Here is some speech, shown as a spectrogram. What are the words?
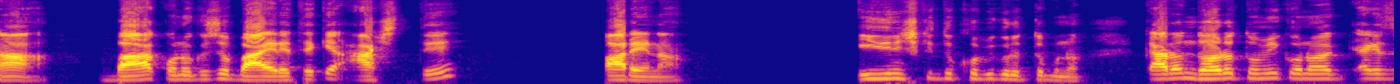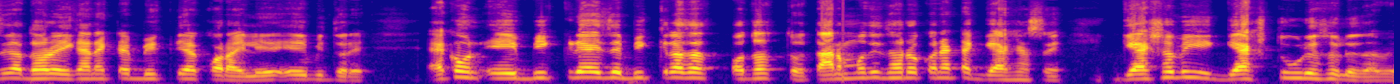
না বা কোনো কিছু বাইরে থেকে আসতে পারে না, এই জিনিস কিন্তু খুবই গুরুত্বপূর্ণ। কারণ ধরো, তুমি কোনো এক জায়গায় ধরো, এখানে একটা বিক্রিয়া করাইলে এর ভিতরে। এখন এই বিক্রিয়ায় যে বিক্রিয়াজাত পদার্থ, তার মধ্যে ধরো কোনো একটা গ্যাস আছে, গ্যাস হবে গ্যাস তো উড়ে চলে যাবে।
